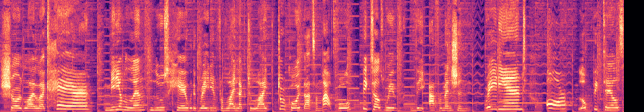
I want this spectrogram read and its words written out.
Short lilac hair, medium length loose hair with a gradient from lilac to light turquoise, that's a mouthful, pigtails with the aforementioned gradient, or low pigtails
